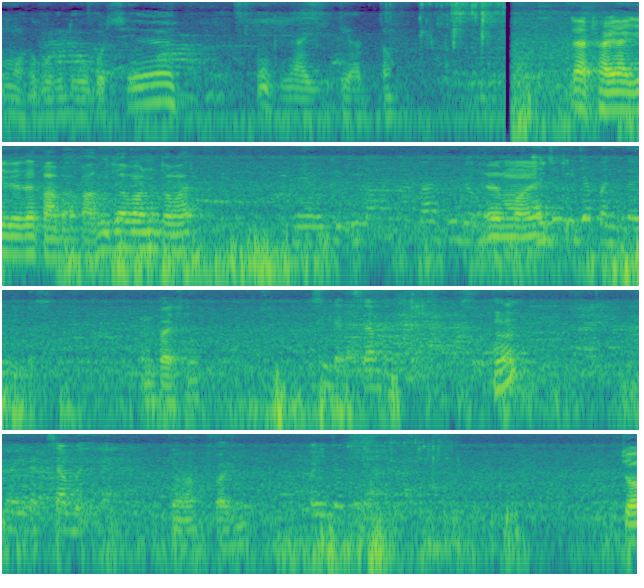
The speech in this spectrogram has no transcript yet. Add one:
મોટું મોટું ધોવું પડશે આવી ગઈ આજ તો. અઠવાડિયે આવી જતા પાપા પાછું જવાનું તમારે? પાછું રક્ષાબંધન. હમ? રક્ષાબંધન. હા પાછું જો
